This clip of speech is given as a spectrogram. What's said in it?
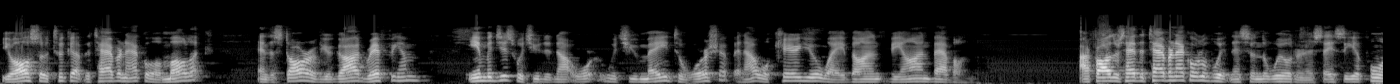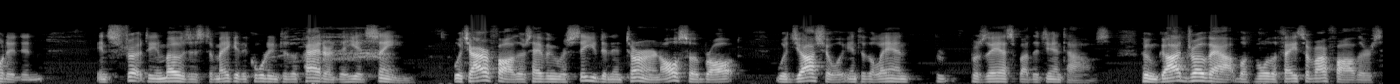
You also took up the tabernacle of Moloch and the star of your god Rephaim, images which you did not which you made to worship, and I will carry you away beyond, beyond Babylon. Our fathers had the tabernacle of witness in the wilderness, as he appointed in instructing Moses to make it according to the pattern that he had seen, which our fathers, having received it in turn, also brought with Joshua into the land possessed by the Gentiles, whom God drove out before the face of our fathers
